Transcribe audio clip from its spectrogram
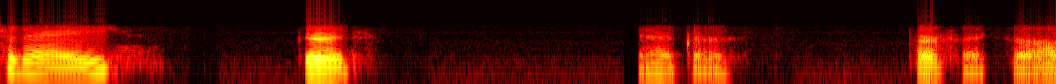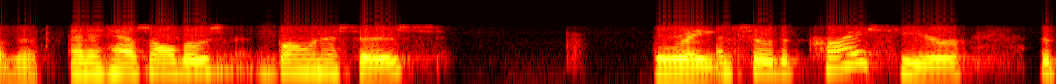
today Good. Yeah, good. Perfect. So I'll just and it has all those bonuses great. and so the price here the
